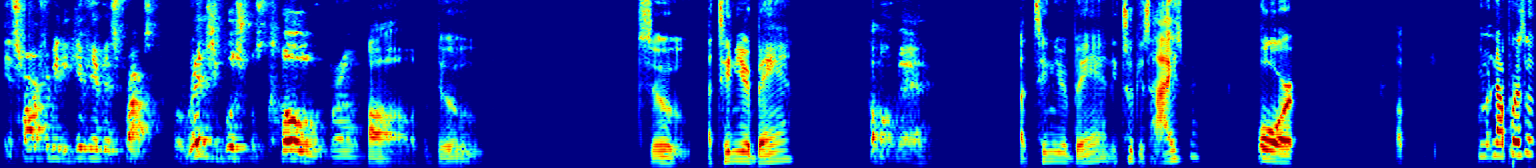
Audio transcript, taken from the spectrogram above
it's hard for me to give him his props. But Reggie Bush was cold, bro. Oh, dude. Dude, a 10 year ban? Come on, man. A 10 year ban? They took his Heisman? Or uh, now, personally,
